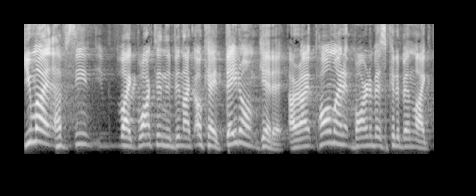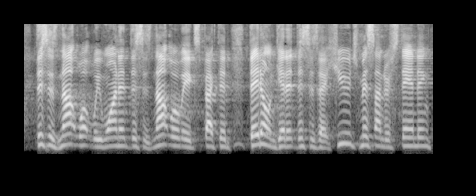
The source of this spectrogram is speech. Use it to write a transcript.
You might have seen, like walked in and been like, okay, they don't get it, all right? Paul and Barnabas could have been like, this is not what we wanted. This is not what we expected. They don't get it. This is a huge misunderstanding.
